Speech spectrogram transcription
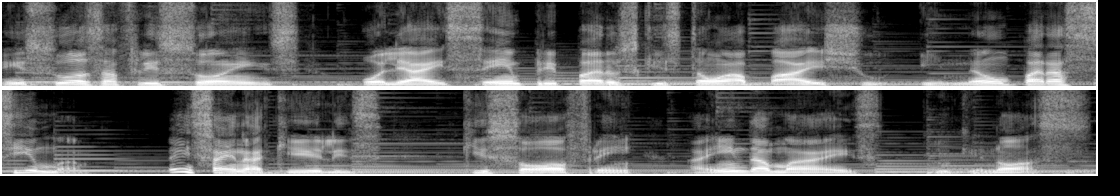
Em suas aflições, olhai sempre para os que estão abaixo e não para cima. Pensai naqueles que sofrem ainda mais do que nós.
